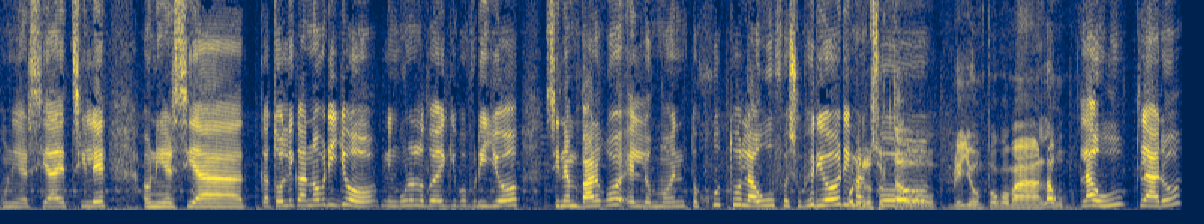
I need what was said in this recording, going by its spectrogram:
Universidad de Chile a Universidad Católica. No brilló, ninguno de los dos equipos brilló, sin embargo, en los momentos justos la U fue superior y Por el resultado brilló un poco más la U. la U, claro.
